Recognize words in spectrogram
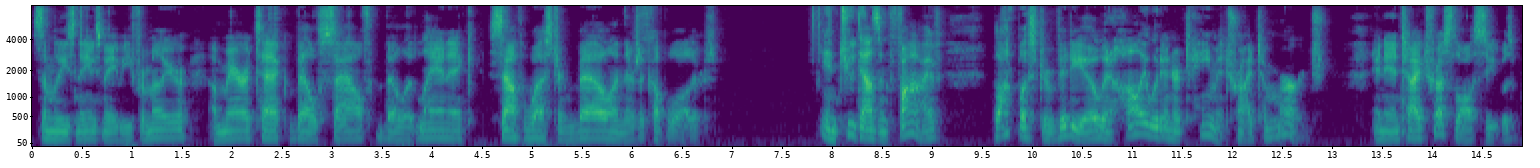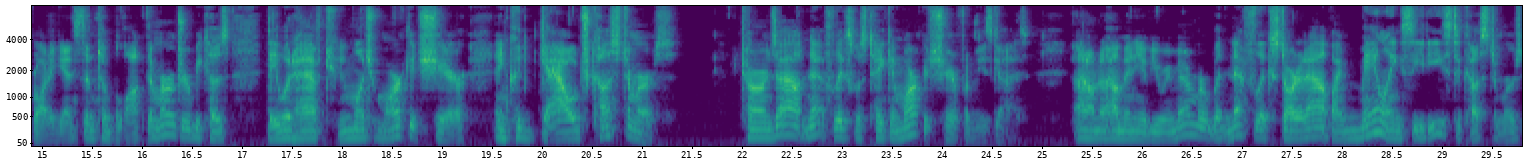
Some of these names may be familiar Ameritech, Bell South, Bell Atlantic, Southwestern Bell, and there's a couple others. In 2005, Blockbuster Video and Hollywood Entertainment tried to merge. An antitrust lawsuit was brought against them to block the merger because they would have too much market share and could gouge customers. Turns out Netflix was taking market share from these guys. I don't know how many of you remember, but Netflix started out by mailing CDs to customers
